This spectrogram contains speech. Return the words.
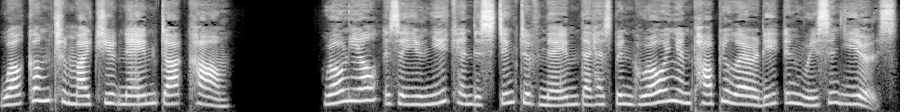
Welcome to mycutename.com. Roniel is a unique and distinctive name that has been growing in popularity in recent years.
